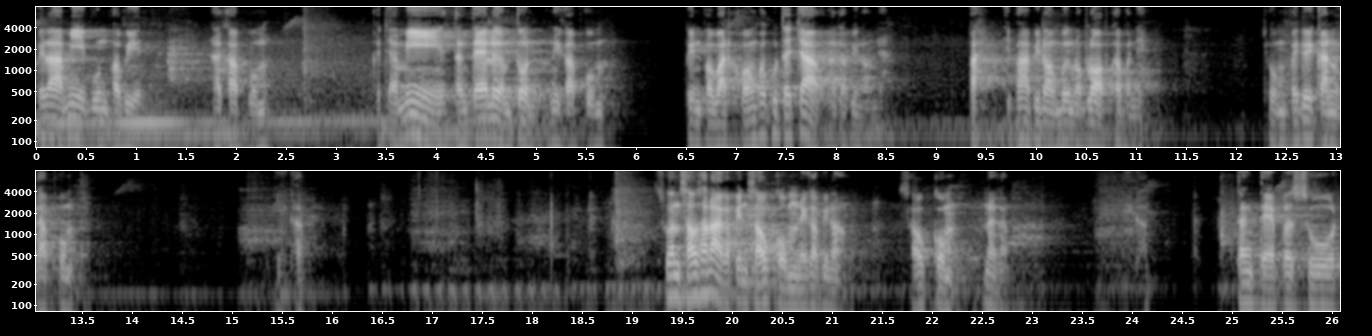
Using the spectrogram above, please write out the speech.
เวลามีบุญประเวทนะครับผมก็จะมีตั้งแต่เริ่มต้นนี่ครับผมเป็นประวัติของพระพุทธเจ้านะครับพี่น้องเนี่ยไปที่พาพพี่น้องเบื้องรอบๆครับวันนี้ ชมไปด้วยกันครับผมนี่ครับ ส่วนเสาสลาก็เป็นเสากลมเลยครับพี่น้องากลมนะครับครับ ตั้งแต่ประสูตร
